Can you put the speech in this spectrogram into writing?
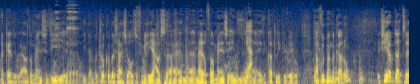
we kennen natuurlijk een aantal mensen die, eh, die daar betrokken bij zijn, zoals de familie Joustra en, eh, en heel veel mensen in, eh, Ja. in de katholieke wereld. Gaan Ja. goed met elkaar om. Ik zie ook dat eh,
